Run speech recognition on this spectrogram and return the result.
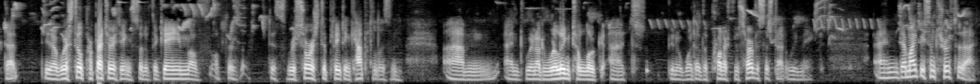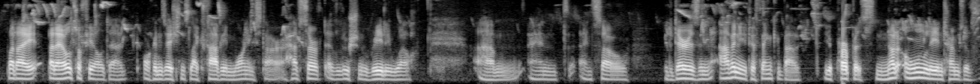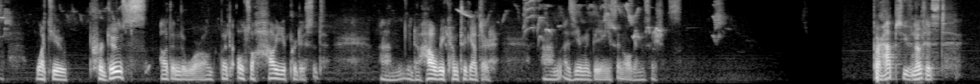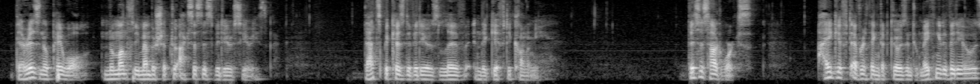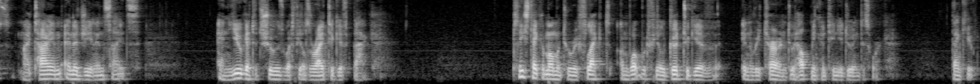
that you know, we're still perpetuating sort of the game of, of this, this resource depleting capitalism. Um, and we're not willing to look at, you know, what are the products and services that we make. And there might be some truth to that, but I, but I also feel that organizations like Favi and Morningstar have served evolution really well. Um, and, and so there is an avenue to think about your purpose, not only in terms of what you produce out in the world, but also how you produce it. Um, you know, how we come together um, as human beings and organizations. Perhaps you've noticed there is no paywall, no monthly membership to access this video series. That's because the videos live in the gift economy. This is how it works. I gift everything that goes into making the videos, my time, energy, and insights, and you get to choose what feels right to gift back. Please take a moment to reflect on what would feel good to give in return to help me continue doing this work. Thank you.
